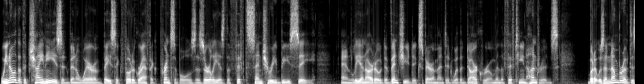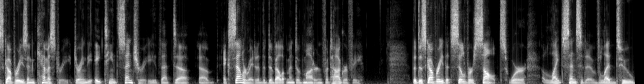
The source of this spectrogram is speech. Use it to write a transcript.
We know that the Chinese had been aware of basic photographic principles as early as the 5th century BC, and Leonardo da Vinci experimented with a darkroom in the 1500s. But it was a number of discoveries in chemistry during the 18th century that uh, uh, accelerated the development of modern photography. The discovery that silver salts were light sensitive led to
